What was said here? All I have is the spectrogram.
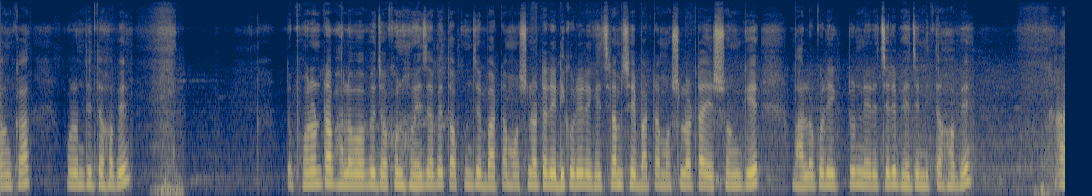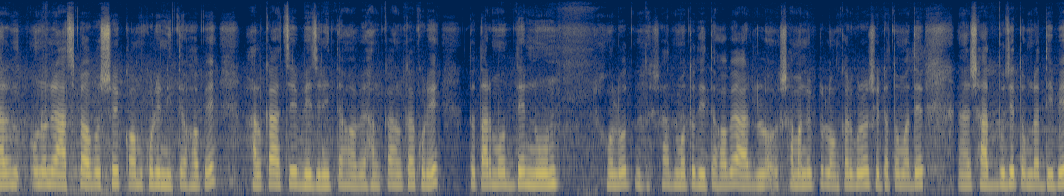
লঙ্কা ফোড়ন দিতে হবে। তো ফোড়নটা ভালোভাবে যখন হয়ে যাবে তখন যে বাটা মশলাটা রেডি করে রেখেছিলাম, সেই বাটা মশলাটা এর সঙ্গে ভালো করে একটু নেড়েচেড়ে ভেজে নিতে হবে। আর উনুনের আঁচটা অবশ্যই কম করে নিতে হবে। হালকা আঁচে ভেজে নিতে হবে, হালকা হালকা করে। তো তার মধ্যে নুন হলুদ স্বাদ মতো দিতে হবে আর সামান্য একটু লঙ্কার গুঁড়ো সেটা তোমাদের স্বাদ বুঝে তোমরা দিবে।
